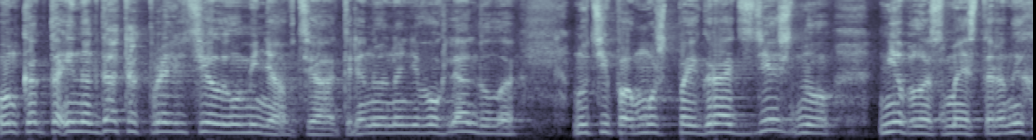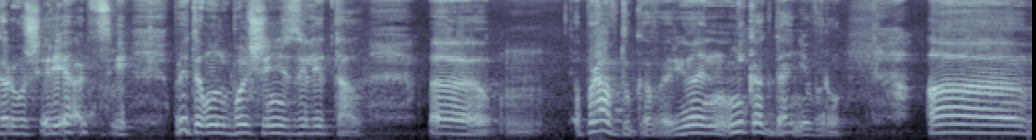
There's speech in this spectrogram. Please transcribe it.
Он как-то иногда так пролетел и у меня в театре. Но я на него глянула, ну, типа, может, поиграть здесь, но не было с моей стороны хорошей реакции, поэтому он больше не залетал. Э, Правду говорю, я никогда не вру. А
